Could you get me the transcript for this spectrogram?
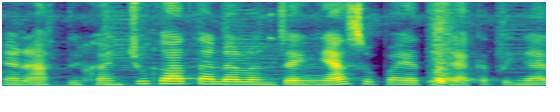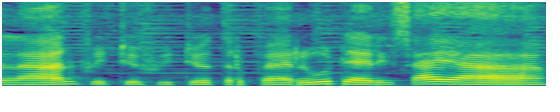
dan aktifkan juga tanda loncengnya supaya tidak ketinggalan video-video terbaru dari saya.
